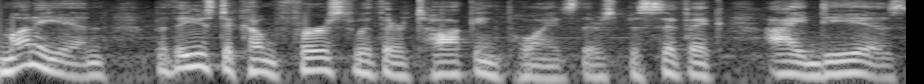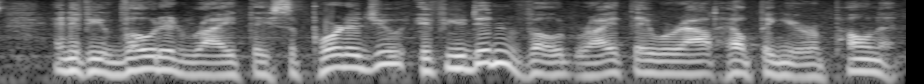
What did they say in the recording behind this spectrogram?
money in, but they used to come first with their talking points, their specific ideas. And if you voted right, they supported you. If you didn't vote right, they were out helping your opponent.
